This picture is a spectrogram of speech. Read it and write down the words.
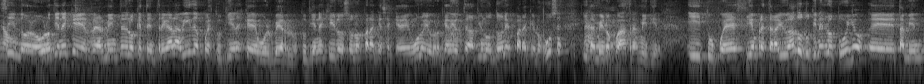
No. Sí, no, no, uno tiene que realmente de lo que te entrega la vida, pues tú tienes que devolverlo. Tú tienes que ir los sonos para que se quede en uno. Yo creo que Dios te da a ti unos dones para que los uses y Así también los puedas transmitir. Y tú puedes siempre estar ayudando, tú tienes lo tuyo, eh, también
